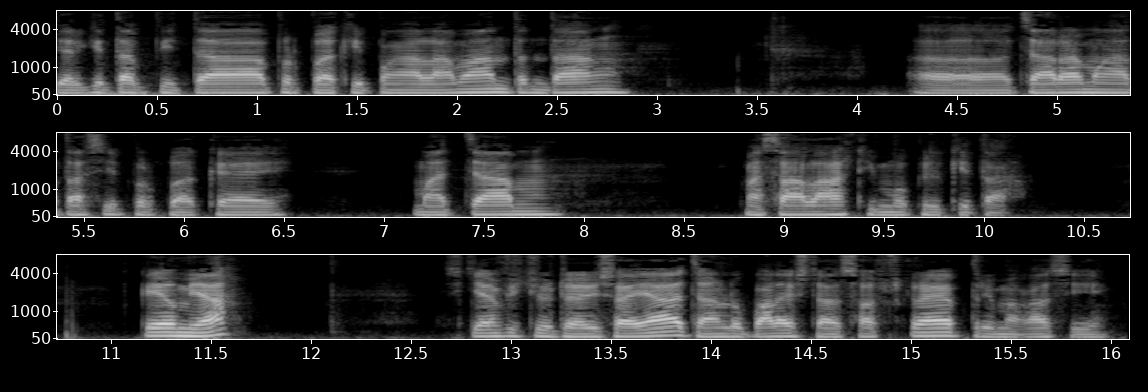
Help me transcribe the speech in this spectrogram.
biar kita bisa berbagi pengalaman tentang uh, cara mengatasi berbagai macam masalah di mobil kita. Oke Om ya. Sekian video dari saya. Jangan lupa like dan subscribe. Terima kasih.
